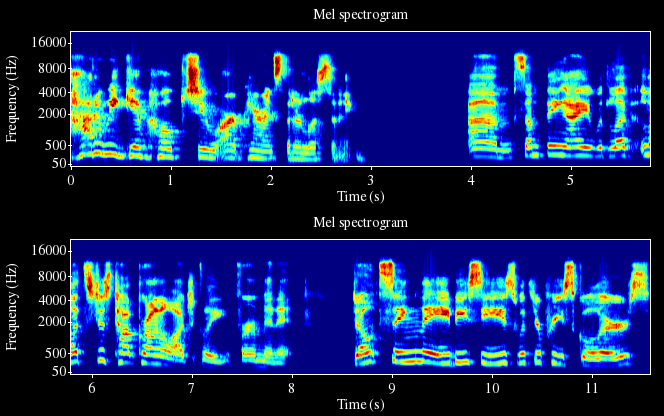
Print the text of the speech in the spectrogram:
How do we give hope to our parents that are listening? Um, something I would love. Let's just talk chronologically for a minute. Don't sing the ABCs with your preschoolers.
